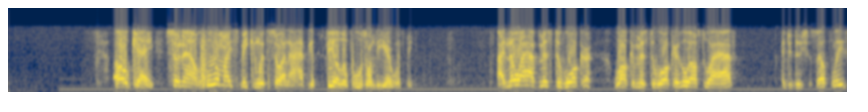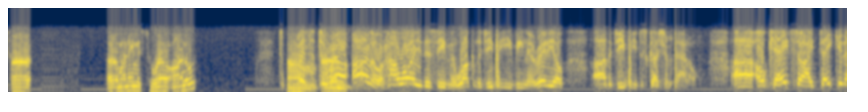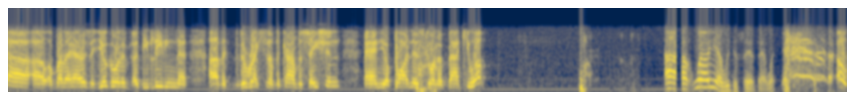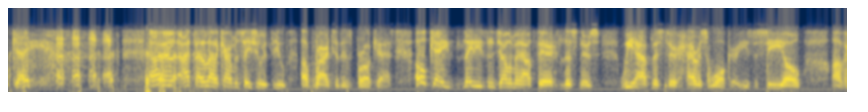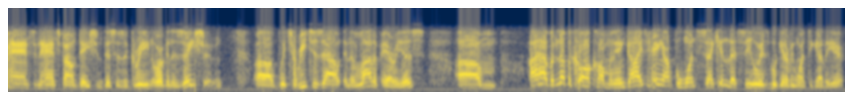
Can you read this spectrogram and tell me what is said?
Okay, so now who am I speaking with so I have a feel of who's on the air with me? I know I have Mr. Walker. Welcome, Mr. Walker. Who else do I have? Introduce yourself, please. Uh, uh, my name is Terrell Arnold. Um, Mr. Terrell um, Arnold, how are you this evening? Welcome to GPE VNet Radio, uh, the GP discussion panel. Uh, okay, so I take it, uh, uh, Brother Harris, that you're going to be leading the, uh, the direction of the conversation, and your partner is going to back you up. Uh, well, yeah, we could say it that way. Okay. I, I've had a lot of conversation with you uh, prior to this broadcast. Okay, ladies and gentlemen out there, listeners, we have Mr. Harris Walker. He's the CEO of Hands and Hands Foundation. This is a green organization uh, which reaches out in a lot of areas. Um, I have another call coming in. Guys, hang out for one second. Let's see who it is. We'll get everyone together here.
